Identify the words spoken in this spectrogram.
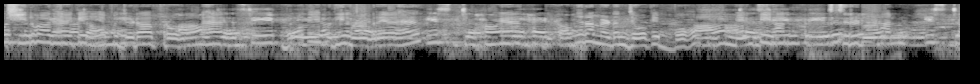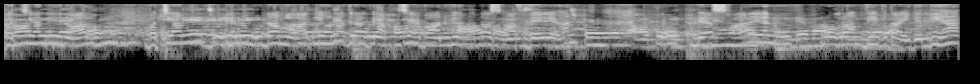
ਆਸ਼ੀਰਵਾਦ ਹੈ ਕਿ ਇਹ ਜਿਹੜਾ ਪ੍ਰੋਗਰਾਮ ਹੈ ਬਹੁਤ ਹੀ ਵਧੀਆ ਚੱਲ ਰਿਹਾ ਹੈ। ਇਸ ਜਹਾਨ ਹੈ ਅੰਜਨਾ ਮੈਡਮ ਜੋ ਕਿ ਬਹੁਤ ਹੀ ਮਿਹਨਤੀ ਹਨ ਸਿਰੜੀ ਹਨ ਬੱਚਿਆਂ ਦੇ ਨਾਲ ਬੱਚਿਆਂ ਨੂੰ ਜਿਹੜੇ ਨੂੰ ਮੋਢਾ ਮਿਲਾ ਕੇ ਉਹਨਾਂ ਦੇ ਅਧਿਆਪਕ ਸਹਿਬਾਨ ਵੀ ਉਹਨਾਂ ਦਾ ਸਾਥ ਦੇ ਰਹੇ ਹਨ। ਮੈਂ ਸਾਰਿਆਂ ਨੂੰ ਪ੍ਰੋਗਰਾਮ ਦੀ ਵਧਾਈ ਦਿੰਦੀ ਹਾਂ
